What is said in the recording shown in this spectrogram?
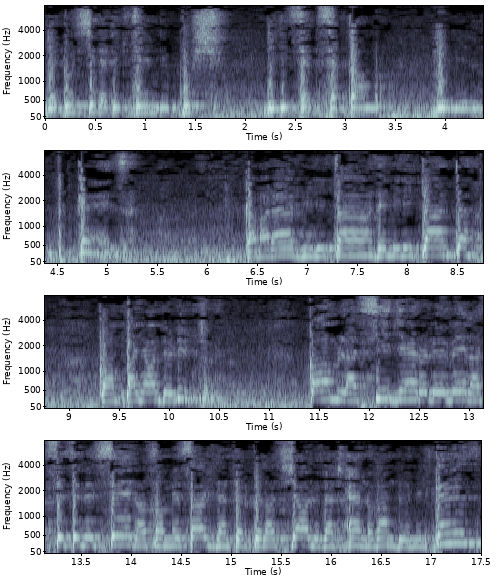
les dossiers des victimes du push du 17 septembre 2015. Camarades militants et militantes, compagnons de lutte, comme l'a si bien relevé la CCVC dans son message d'interpellation le 21 novembre 2015,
